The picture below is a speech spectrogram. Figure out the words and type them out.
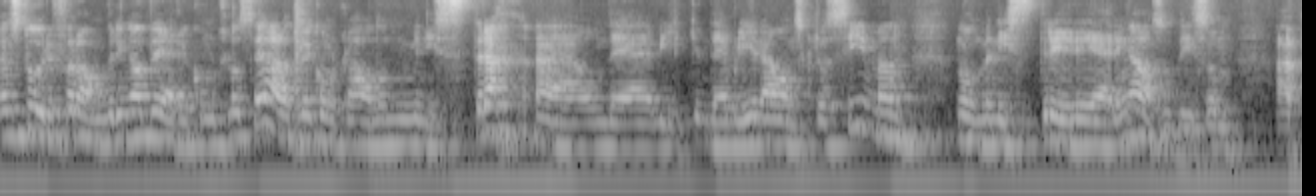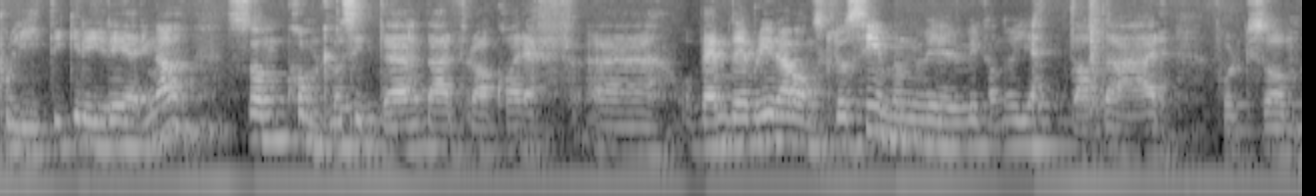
den store forandringa dere kommer til å se, er at vi kommer til å ha noen ministre. Eh, om det, hvilken det blir, er vanskelig å si, men noen ministre i regjeringa, altså de som er politikere i regjeringa, som kommer til å sitte der fra KrF. Eh, og hvem det blir, er vanskelig å si, men vi, vi kan jo gjette at det er folk som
